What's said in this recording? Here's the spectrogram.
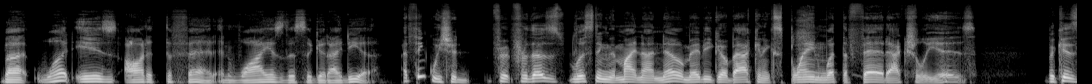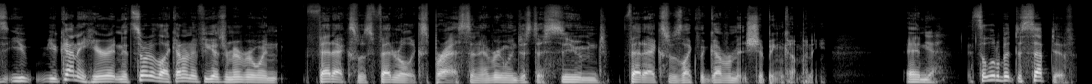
but what is audit the Fed, and why is this a good idea? I think we should for for those listening that might not know, maybe go back and explain what the Fed actually is. Because you you kind of hear it and it's sort of like I don't know if you guys remember when FedEx was Federal Express and everyone just assumed FedEx was like the government shipping company. And Yeah. it's a little bit deceptive.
